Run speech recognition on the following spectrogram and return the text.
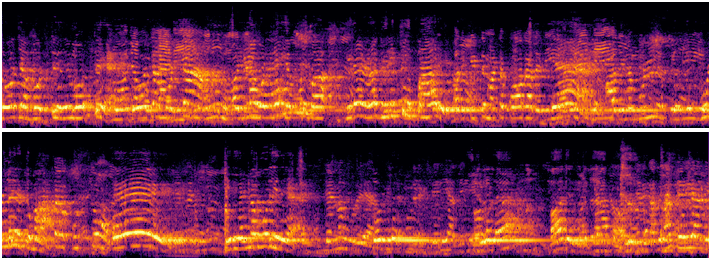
ரோஜா மொட்டு மொட்டு ரோஜா மொட்டா. சொன்ன உடனே எப்படி பா இதெல்லாம் விரிக்குது பாரு அது கிட்ட மட்டும் போகாதடி. அதுல முள்ளு இருக்குடி. முள்ளு இருக்குமா குத்தும். ஏய் இது என்ன ஊர் இது என்ன ஊரு? சொல்லு எனக்கு தெரியாது. சொல்லல கேட்கணும் எனக்கு அதெல்லாம் தெரியாது.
